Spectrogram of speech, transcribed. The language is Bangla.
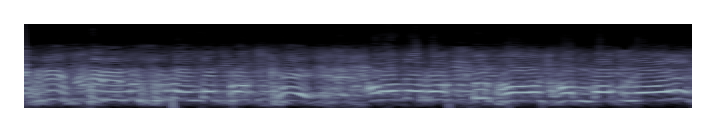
ফিলিস্তিনি মুসলমানদের পক্ষে আমাদের রক্ত খাওয়া সম্ভব নয়।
